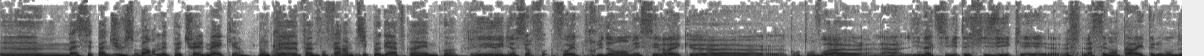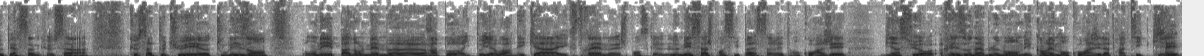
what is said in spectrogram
euh, bah, c'est pas tuer le sport, mais peut tuer le mec. Donc, Ouais. euh, faut faire un petit peu gaffe quand même, quoi. Oui, oui, bien sûr, faut, faut être prudent, mais c'est vrai que euh, quand on voit euh, l'inactivité physique et euh, la sédentarité, le nombre de personnes que ça que ça peut tuer euh, tous les ans, on n'est pas dans le même euh, rapport. Il peut y avoir des cas extrêmes. et Je pense que le message principal, ça doit être encourager, bien sûr, raisonnablement, mais quand même encourager la pratique qui est,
